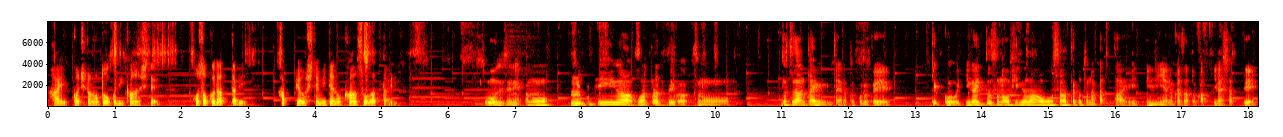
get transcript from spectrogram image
はい。こちらのトークに関して補足だったり、発表してみての感想だったり、そうですね。あの、うん。が終わった後というか、その、雑談タイムみたいなところで、結構意外とその Figma を触ったことなかったエンジニアの方とかいらっしゃって、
